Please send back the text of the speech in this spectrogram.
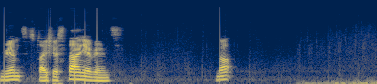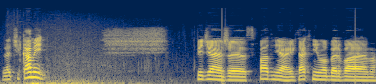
Nie wiem co tutaj się stanie, więc... No. Leci kamień! Wiedziałem, że spadnie, a i tak nim oberwałem.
